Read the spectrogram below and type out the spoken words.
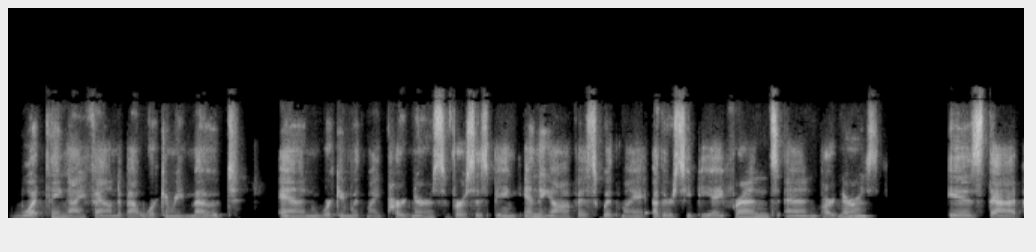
what thing I found about working remote and working with my partners versus being in the office with my other CPA friends and partners is that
